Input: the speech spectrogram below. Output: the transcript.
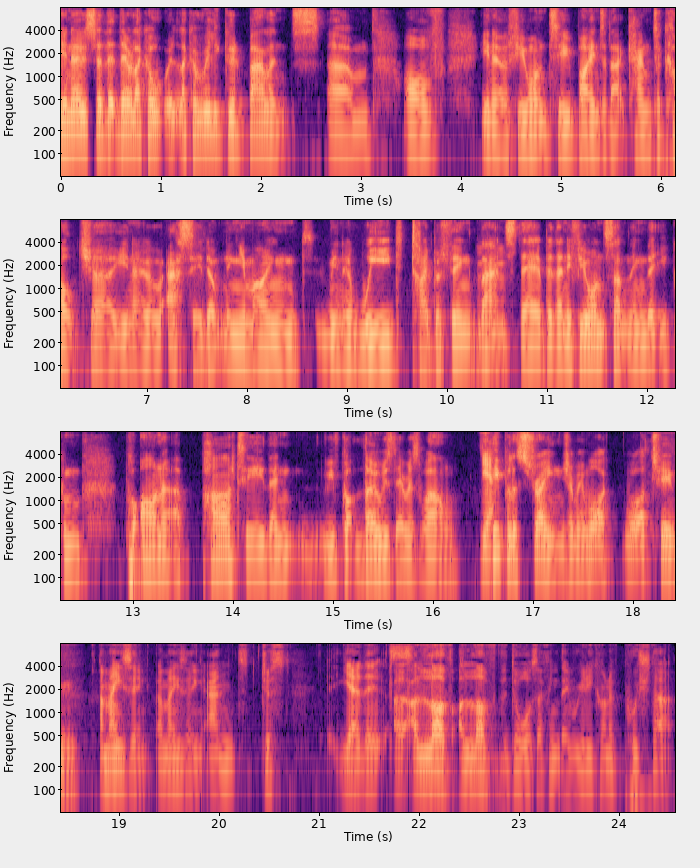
You know so that they're like a like a really good balance um, of you know if you want to buy into that counterculture you know acid opening your mind you know weed type of thing Mm-hmm. that's there. But then if you want something that you can put on at a party then you've got those there as well. Yeah. people are strange. I mean what a, what a tune. Amazing, amazing, and just yeah, they, I, I love I love the Doors. I think they really kind of pushed that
